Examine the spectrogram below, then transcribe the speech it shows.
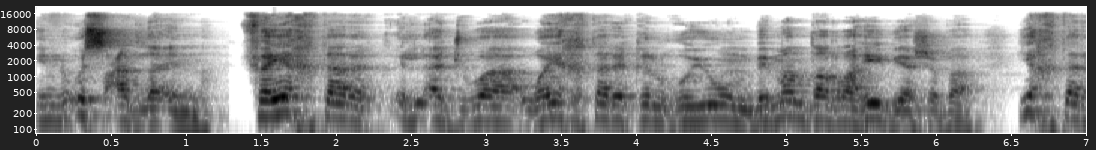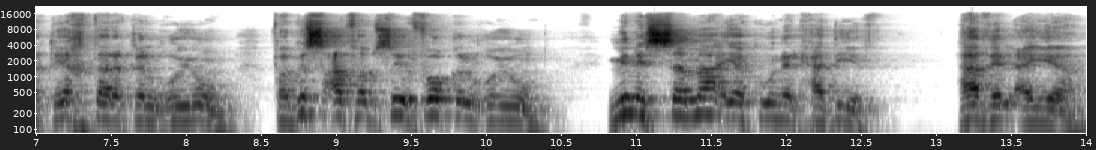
إنه اسعد لإنا فيخترق الأجواء ويخترق الغيوم بمنظر رهيب يا شباب. يخترق يخترق الغيوم. فبصعد فبصير فوق الغيوم. من السماء يكون الحديث هذه الأيام.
